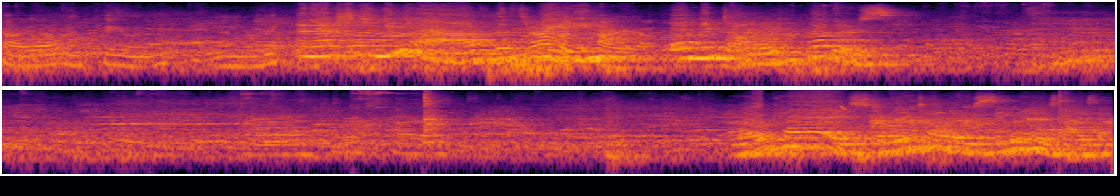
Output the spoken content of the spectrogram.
Kyle and Kaylin and Marie. And actually, we have the three Old MacDonald brothers. Where's Kyle? Okay, storytellers,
